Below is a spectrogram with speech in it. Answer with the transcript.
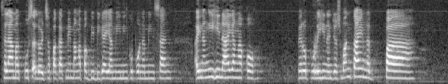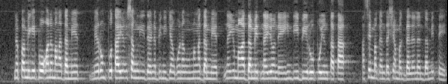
Salamat po sa Lord sapagkat may mga pagbibigay, aminin ko po na minsan ay nangihinayang ako. Pero purihin ng Diyos. One time, nagpa, nagpamigay po ako ng mga damit. Meron po tayong isang leader na binigyan ko ng mga damit, na yung mga damit na yon eh, hindi biro po yung tatak. Kasi maganda siya magdala ng damit eh.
